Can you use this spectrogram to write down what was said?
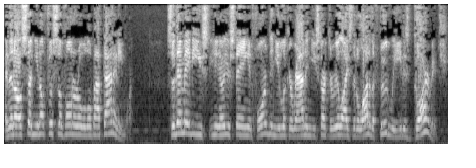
And then all of a sudden you don't feel so vulnerable about that anymore. So then maybe you, you know, you're staying informed and you look around and you start to realize that a lot of the food we eat is garbage.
